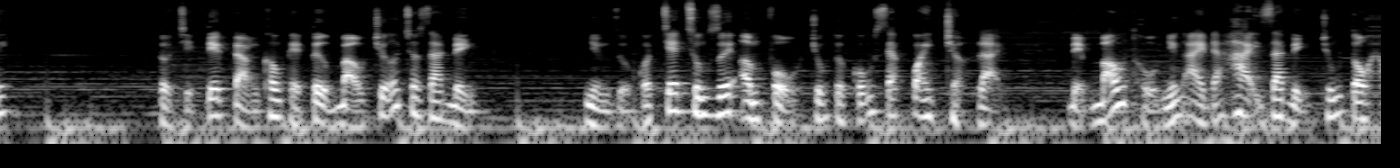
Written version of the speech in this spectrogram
kích Tôi chỉ tiếc rằng không thể tự bảo chữa cho gia đình. Nhưng dù có chết xuống dưới âm phủ Chúng tôi cũng sẽ quay trở lại Để báo thù những ai đã hại gia đình chúng tôi.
